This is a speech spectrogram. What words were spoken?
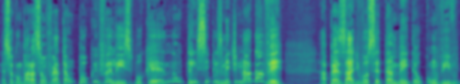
Essa comparação foi até um pouco infeliz, porque não tem simplesmente nada a ver. Apesar de você também ter o convívio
